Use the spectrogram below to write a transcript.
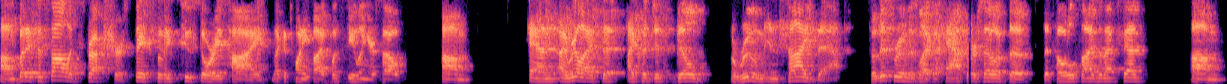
Um, but it's a solid structure. It's basically two stories high, like a 25 foot ceiling or so. Um, and I realized that I could just build a room inside that. So this room is like a half or so of the the total size of that shed. Um,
